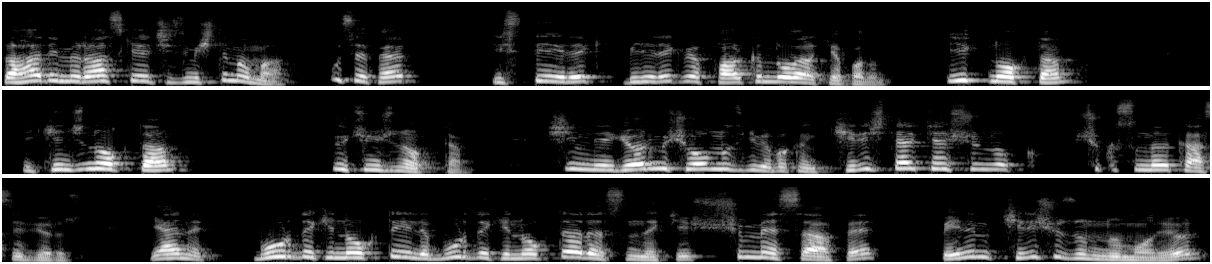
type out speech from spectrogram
Daha demin rastgele çizmiştim ama bu sefer isteyerek, bilerek ve farkında olarak yapalım. İlk noktam, ikinci noktam, üçüncü noktam. Şimdi görmüş olduğunuz gibi bakın kiriş derken şu, şu kısımları kastediyoruz. Yani buradaki nokta ile buradaki nokta arasındaki şu mesafe benim kiriş uzunluğum oluyor.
